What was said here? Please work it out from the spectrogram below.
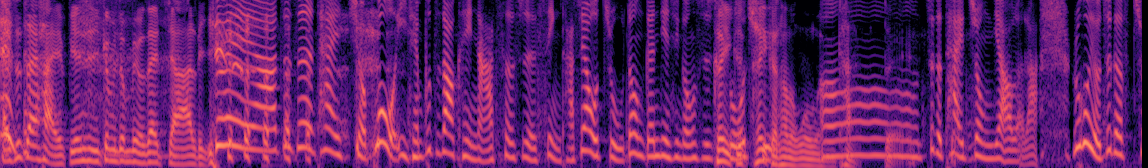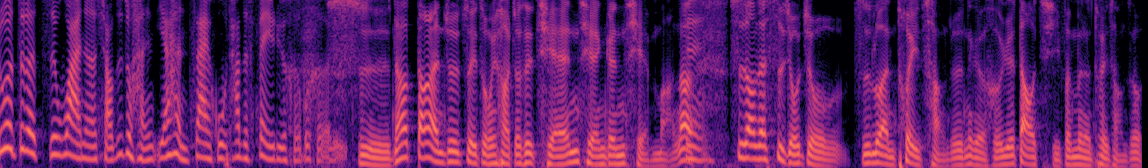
还是在海边？其实根本就没有在家里。对啊，这真的太糗。不过我以前不知道可以拿测试的 SIM 卡，是要我主动跟电信公司索取，可以跟他们问问看。哦，这个太重要了啦！如果有这个，除了这个之外呢，小资主很也很在乎它的费率合不合理。是，那当然就是最重要就是钱钱跟钱嘛。那事实上，在四九九之乱退场，就是那个合约到期纷纷的退场之后，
